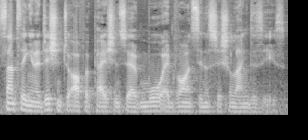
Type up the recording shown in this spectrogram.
something in addition to offer patients who have more advanced interstitial lung disease.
